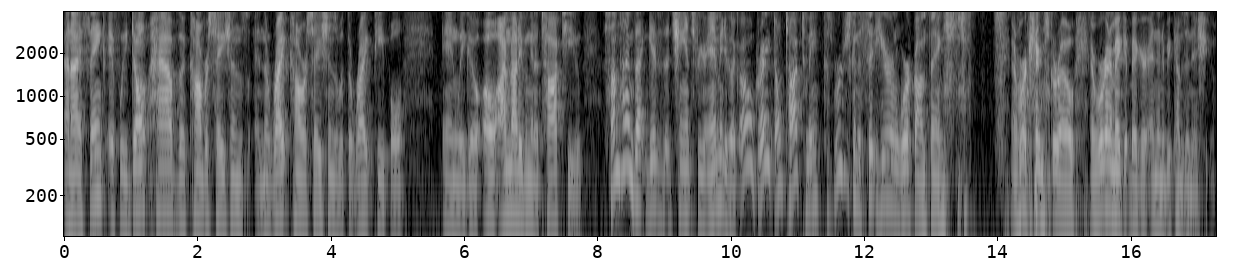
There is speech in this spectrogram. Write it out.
And I think if we don't have the conversations and the right conversations with the right people, and we go, oh, I'm not even going to talk to you, sometimes that gives a chance for your enemy to be like, oh, great, don't talk to me because we're just going to sit here and work on things and we're going to grow and we're going to make it bigger and then it becomes an issue.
